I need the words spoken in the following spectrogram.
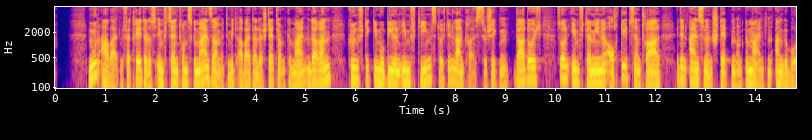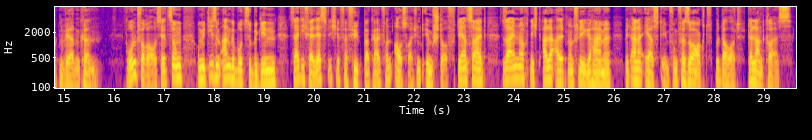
Nun arbeiten Vertreter des Impfzentrums gemeinsam mit Mitarbeitern der Städte und Gemeinden daran, künftig die mobilen Impfteams durch den Landkreis zu schicken. Dadurch sollen Impftermine auch dezentral in den einzelnen Städten und Gemeinden angeboten werden können. Grundvoraussetzung, um mit diesem Angebot zu beginnen, sei die verlässliche Verfügbarkeit von ausreichend Impfstoff. Derzeit seien noch nicht alle Alten- und Pflegeheime mit einer Erstimpfung versorgt, bedauert der Landkreis.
